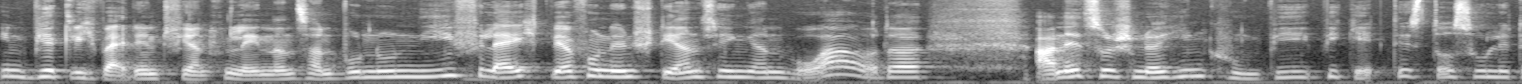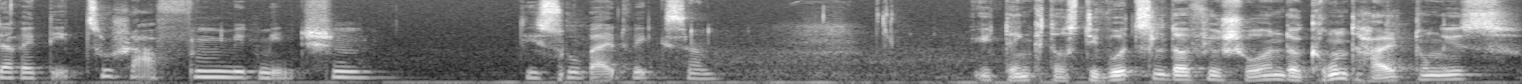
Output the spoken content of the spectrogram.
in wirklich weit entfernten Ländern sind, wo noch nie vielleicht wer von den Sternsingern war oder auch nicht so schnell hinkommt. Wie, wie geht es da, Solidarität zu schaffen mit Menschen, die so weit weg sind? Ich denke, dass die Wurzel dafür schon in der Grundhaltung ist,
